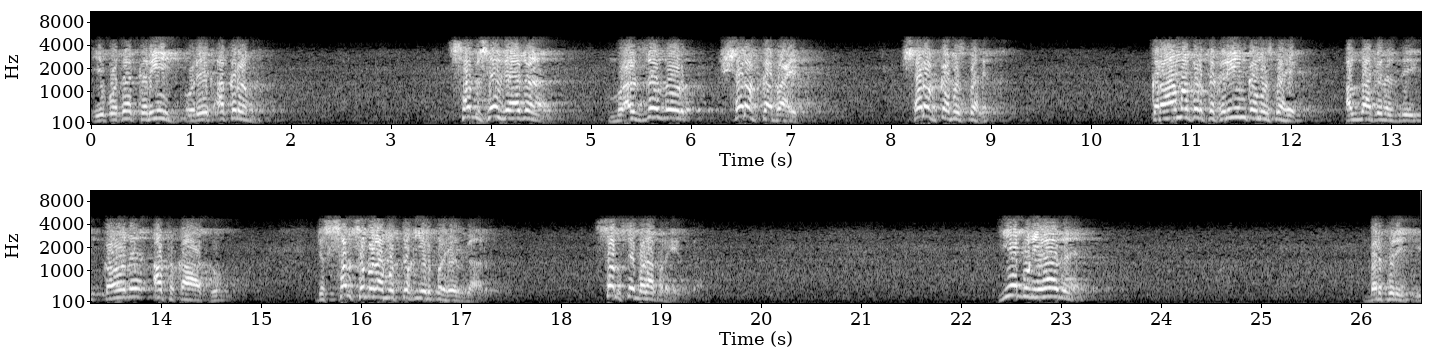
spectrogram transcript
ایک ہوتا ہے کریم اور ایک اکرم۔ سب سے زیادہ معزز اور شرف کا باعث، شرف کا مستحق۔ کرامت اور تقریم کا مستحق۔ اللہ کے نزدیک کون ہے؟ اتقاق ہوں جو سب سے بڑا متقیر پرہیزگار۔ سب سے بڑا پرہیزگار۔ یہ بنیاد ہے۔ برفری کی،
